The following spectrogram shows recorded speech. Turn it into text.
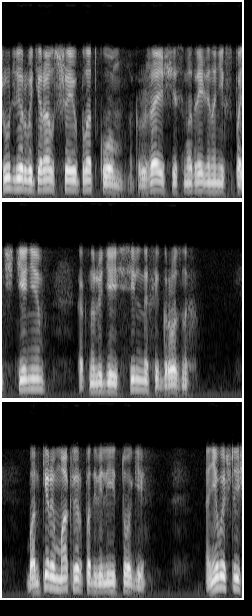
Шудлер вытирал шею платком. Окружающие смотрели на них с почтением, как на людей сильных и грозных. Банкир и маклер подвели итоги. Они вышли с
